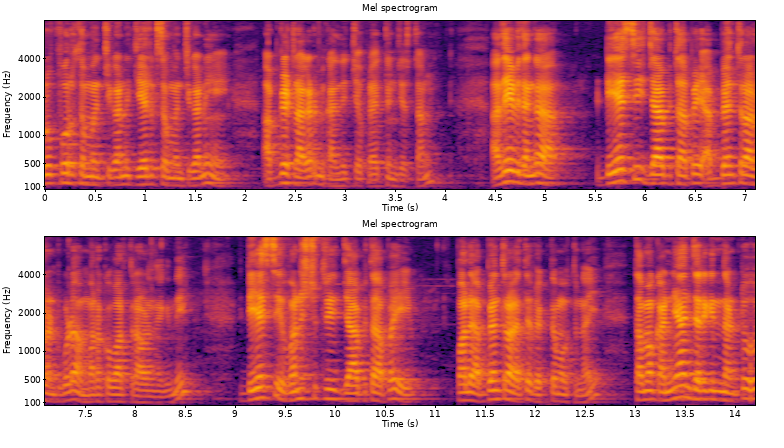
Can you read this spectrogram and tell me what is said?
గ్రూప్ ఫోర్కి సంబంధించి కానీ జైలుకి సంబంధించి కానీ అప్డేట్ రాగానే మీకు అందించే ప్రయత్నం చేస్తాను. అదేవిధంగా డిఎస్సి జాబితాపై అభ్యంతరాలంటూ కూడా మరొక వార్త రావడం జరిగింది. DSC one is to three జాబితాపై పలు అభ్యంతరాలు అయితే వ్యక్తమవుతున్నాయి. తమకు అన్యాయం జరిగిందంటూ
